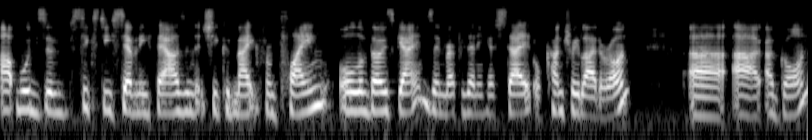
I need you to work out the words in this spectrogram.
upwards of 60, 70,000 that she could make from playing all of those games and representing her state or country later on uh, are, are gone.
